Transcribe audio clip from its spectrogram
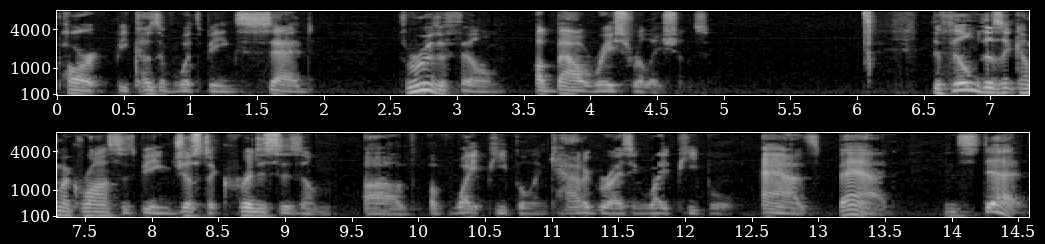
part because of what's being said through the film about race relations the film doesn't come across as being just a criticism of, of white people and categorizing white people as bad. Instead,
